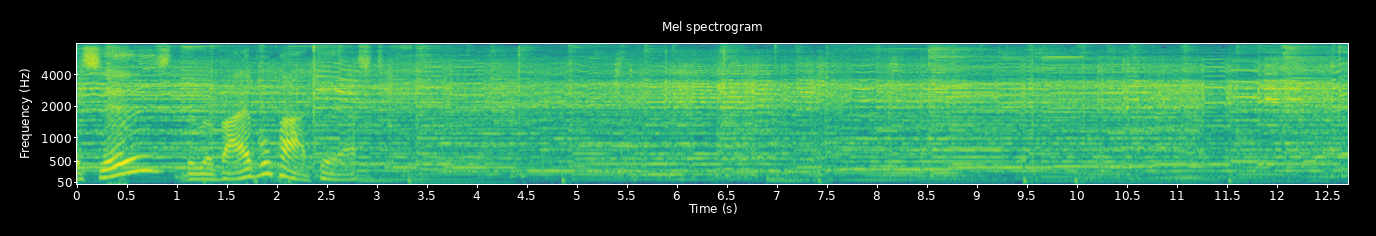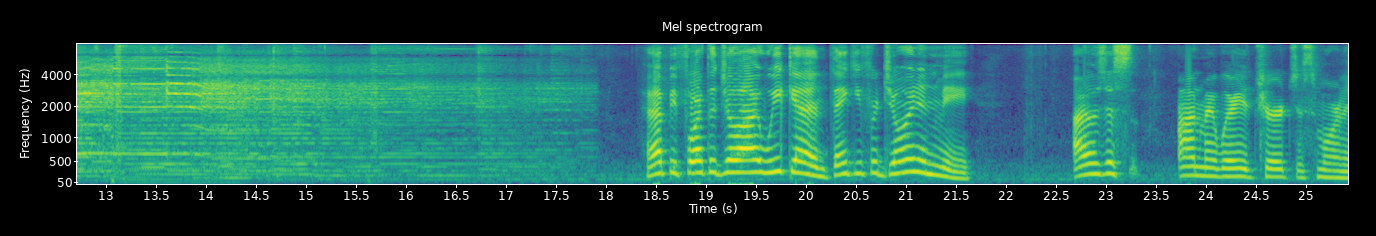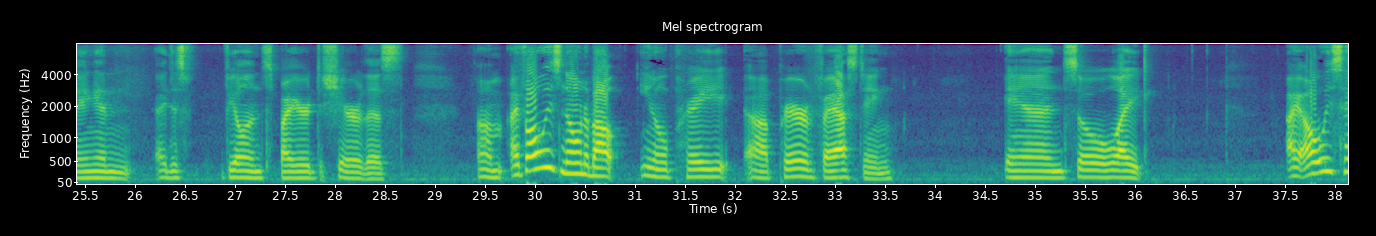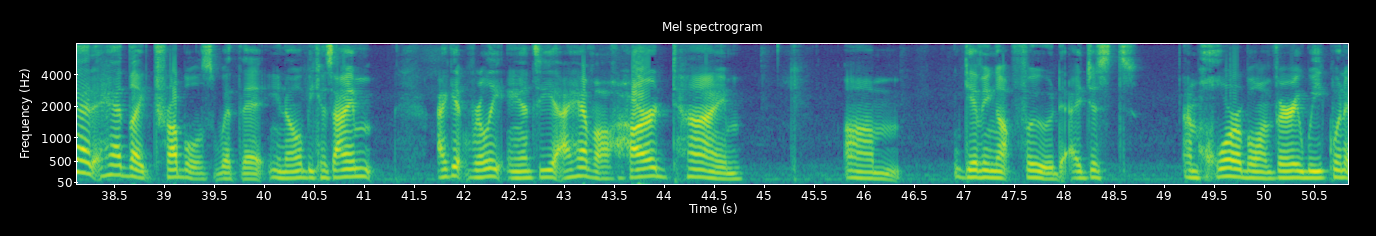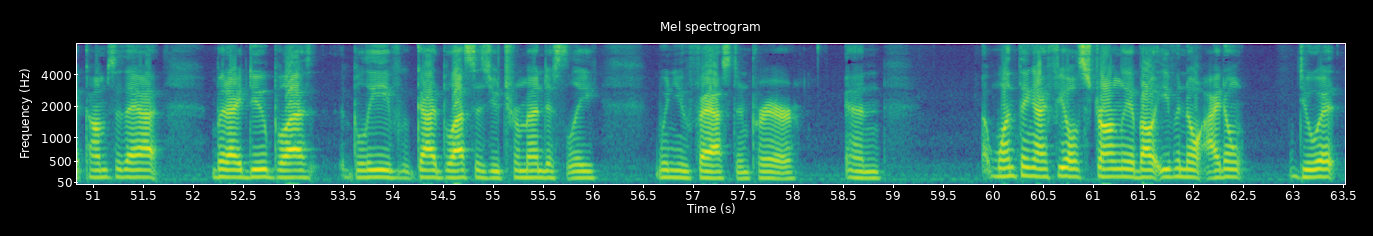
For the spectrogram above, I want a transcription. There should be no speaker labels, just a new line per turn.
This is the Revival Podcast. Happy 4th of July weekend. Thank you for joining me. I was just on my way to church this morning and I just feel inspired to share this. Um, I've always known about, you know, pray uh, prayer and fasting. And so like I always had had like troubles with it, you know, because I'm I get really antsy. I have a hard time um giving up food. I just I'm horrible. I'm very weak when it comes to that. But I do bless believe God blesses you tremendously when you fast in prayer. And one thing I feel strongly about, even though I don't do it,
